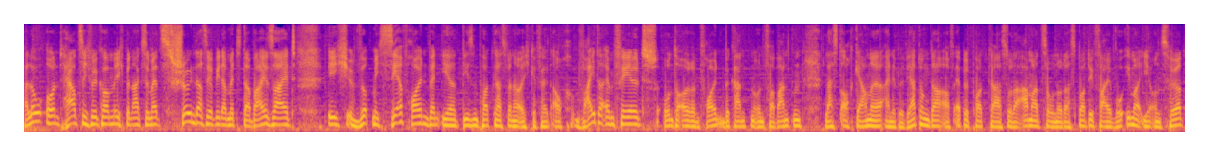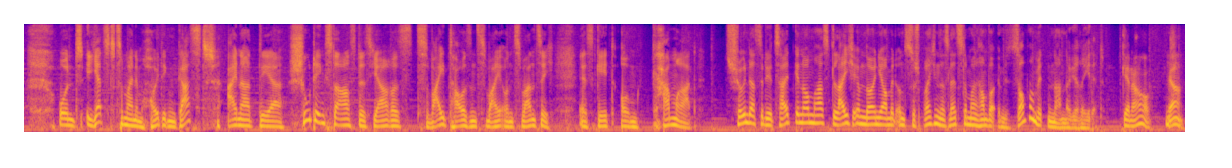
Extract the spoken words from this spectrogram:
Hallo und herzlich willkommen. Ich bin Axel Metz. Schön, dass ihr wieder mit dabei seid. Ich würde mich sehr freuen, wenn ihr diesen Podcast, wenn er euch gefällt, auch weiterempfehlt unter euren Freunden, Bekannten und Verwandten. Lasst auch gerne eine Bewertung da auf Apple Podcasts oder Amazon oder Spotify, wo immer ihr uns hört. Und jetzt zu meinem heutigen Gast, einer der Shooting Stars des Jahres 2022. Es geht um Kamrat. Schön, dass du dir Zeit genommen hast, gleich im neuen Jahr mit uns zu sprechen. Das letzte Mal haben wir im Sommer miteinander geredet. Genau, ja.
